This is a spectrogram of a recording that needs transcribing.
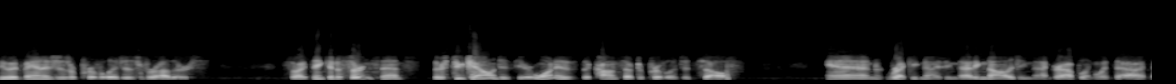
new advantages or privileges for others. So I think in a certain sense, there's two challenges here. One is the concept of privilege itself and recognizing that, acknowledging that, grappling with that.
